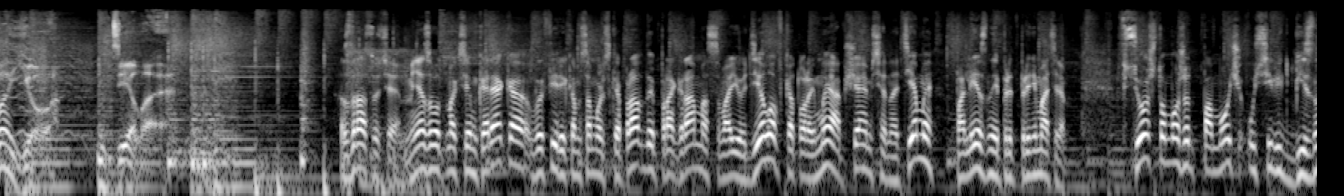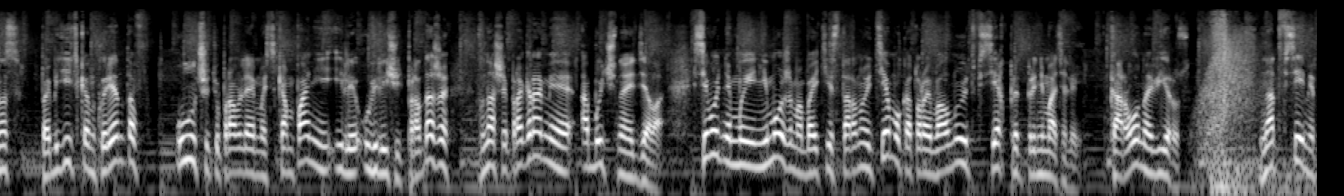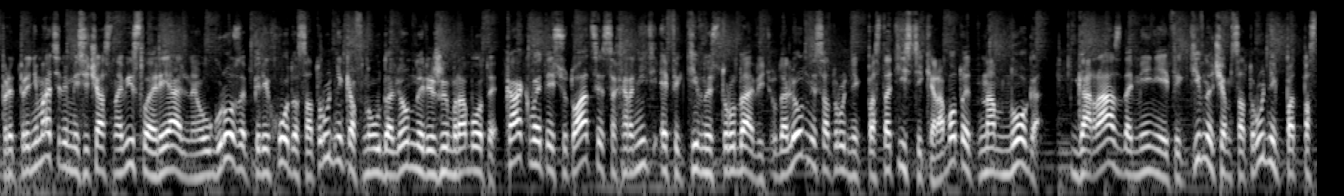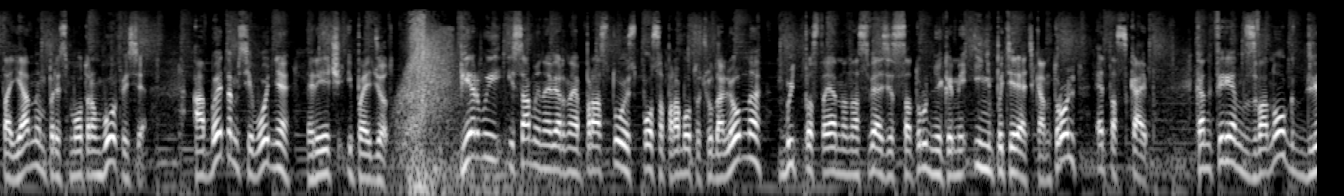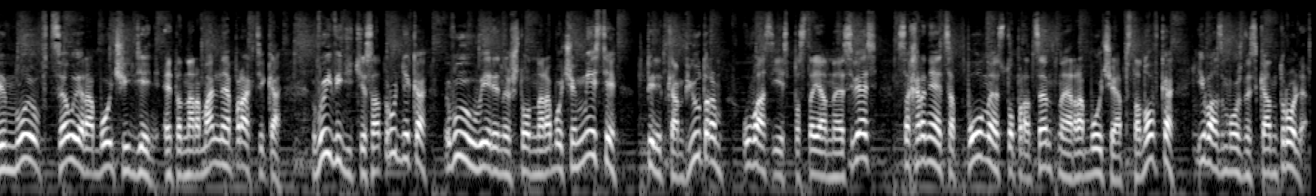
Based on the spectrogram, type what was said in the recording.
Свое дело. Здравствуйте, меня зовут Максим Коряка. В эфире «Комсомольской правды» программа «Свое дело», в которой мы общаемся на темы, полезные предпринимателям. Все, что может помочь усилить бизнес, победить конкурентов, улучшить управляемость компании или увеличить продажи, в нашей программе «Обычное дело». Сегодня мы не можем обойти стороной тему, которая волнует всех предпринимателей – коронавирус. Над всеми предпринимателями сейчас нависла реальная угроза перехода сотрудников на удаленный режим работы. Как в этой ситуации сохранить эффективность труда? Ведь удаленный сотрудник по статистике работает намного, гораздо менее эффективно, чем сотрудник под постоянным присмотром в офисе. Об этом сегодня речь и пойдет. Первый и самый, наверное, простой способ работать удаленно, быть постоянно на связи с сотрудниками и не потерять контроль – это Skype. Конференц-звонок длиною в целый рабочий день. Это нормальная практика. Вы видите сотрудника, вы уверены, что он на рабочем месте, перед компьютером, у вас есть постоянная связь, сохраняется полная стопроцентная рабочая обстановка и возможность контроля.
